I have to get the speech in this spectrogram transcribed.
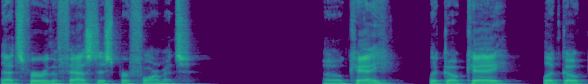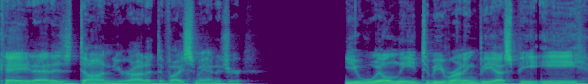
That's for the fastest performance. Okay, click OK, click OK. That is done. You're out of device manager. You will need to be running VSPE.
